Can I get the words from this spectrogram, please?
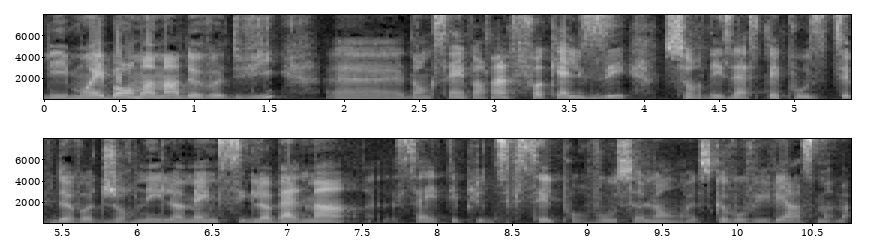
les moins bons moments de votre vie. Euh, donc, c'est important de focaliser sur des aspects positifs de votre journée, là, même si globalement, ça a été plus difficile pour vous selon euh, ce que vous vivez en ce moment.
